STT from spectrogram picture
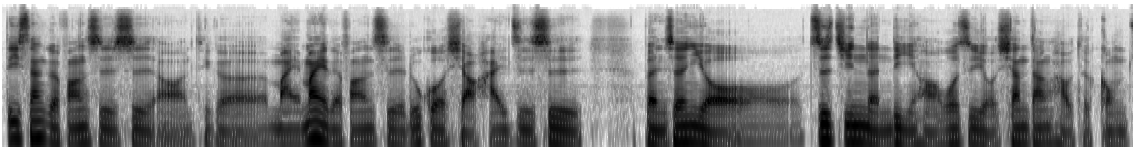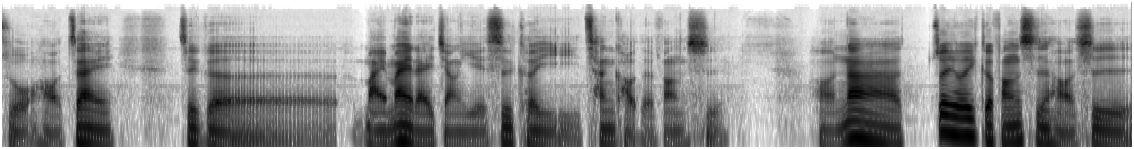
第三个方式是啊这个买卖的方式，如果小孩子是本身有资金能力哈，或是有相当好的工作哈，在这个买卖来讲也是可以参考的方式。好，那最后一个方式哈是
